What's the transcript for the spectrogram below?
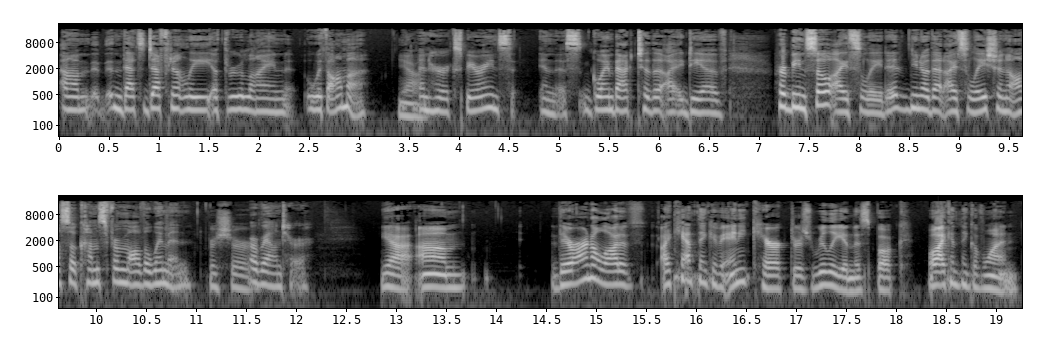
Um, and that's definitely a through line with Amma Yeah. and her experience in this. Going back to the idea of her being so isolated, you know, that isolation also comes from all the women For sure. around her. Yeah. Um, there aren't a lot of, I can't think of any characters really in this book. Well, I can think of one.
